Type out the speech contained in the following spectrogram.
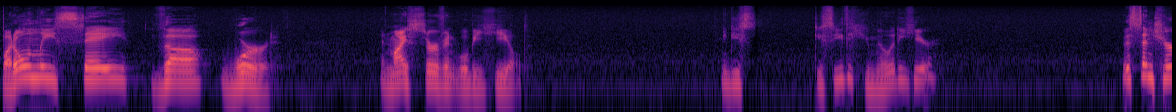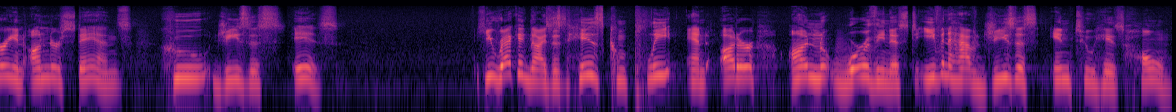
but only say the word, and my servant will be healed. I mean, do you, you see the humility here? This centurion understands who Jesus is. He recognizes his complete and utter unworthiness to even have Jesus into his home.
